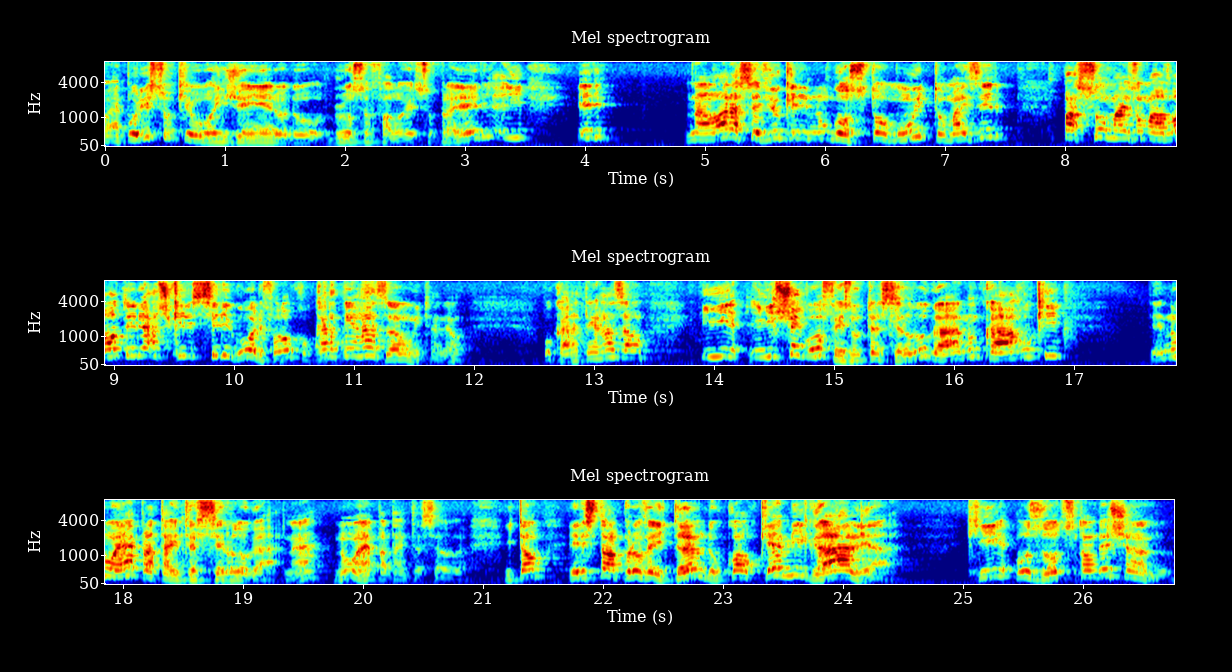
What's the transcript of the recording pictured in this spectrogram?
é por isso que o engenheiro do Bruce falou isso para ele e ele. Na hora você viu que ele não gostou muito, mas ele Passou mais uma volta, ele acho que ele se ligou, ele falou, o cara tem razão, entendeu? O cara tem razão. E, e chegou, fez um terceiro lugar num carro que não é para estar tá em terceiro lugar, né? Não é para estar tá em terceiro lugar. Então, eles estão aproveitando qualquer migalha que os outros estão deixando.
